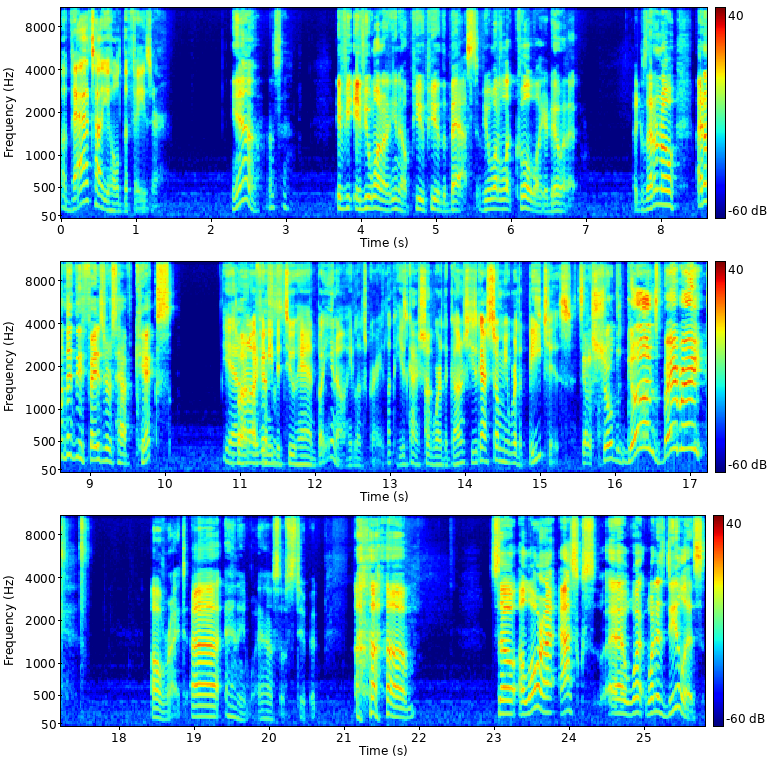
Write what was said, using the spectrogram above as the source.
Oh, that's how you hold the phaser. Yeah, that's it. If you if you want to, you know, pew pew the best. If you want to look cool while you're doing it. Because I don't know, I don't think these phasers have kicks. Yeah, I don't know I if you need the two hand, but you know he looks great. Look, he's got to show where the gun. He's got to show me where the beach is. It's gotta show the guns, baby. All right. Uh. Anyway, that was so stupid. um. So Alora asks uh, what what his deal is,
